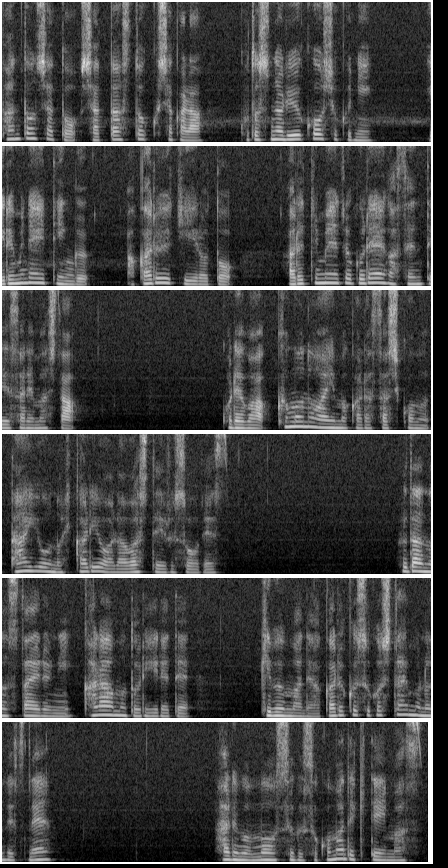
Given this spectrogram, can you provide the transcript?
パントン社とシャッターストック社から今年の流行色にイルミネーティング明るい黄色とアルティメイトグレーが選定されました。これは雲の合間から差し込む太陽の光を表しているそうです。普段のスタイルにカラーも取り入れて気分まで明るく過ごしたいものですね。春ももうすぐそこまで来ています。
